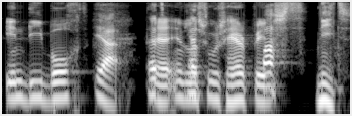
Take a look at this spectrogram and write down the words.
in die bocht, ja, het, eh, in Lassours hairpin. past niet.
